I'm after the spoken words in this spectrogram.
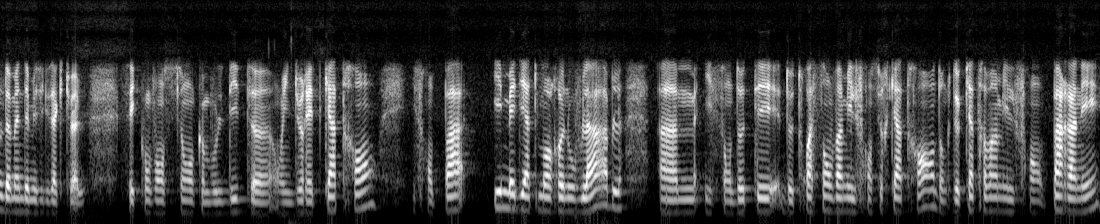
le domaine des musiques actuelles. Ces conventions, comme vous le dites, euh, ont une durée de 4 ans. Ils ne seront pas immédiatement renouvelables. ils sont dotés de 320 000 francs sur 4 ans, donc de 80 000 francs par année.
